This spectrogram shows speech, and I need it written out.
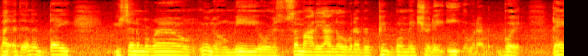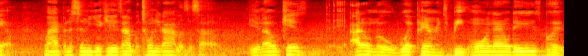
like at the end of the day, you send them around, you know, me or somebody I know, whatever. People gonna make sure they eat or whatever. But damn, what happened to sending your kids out with twenty dollars or something? You know, kids. I don't know what parents be on nowadays, but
